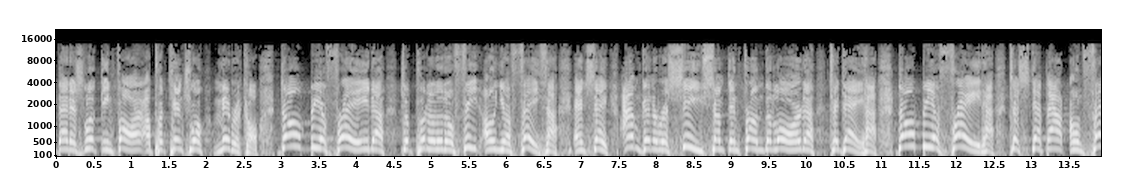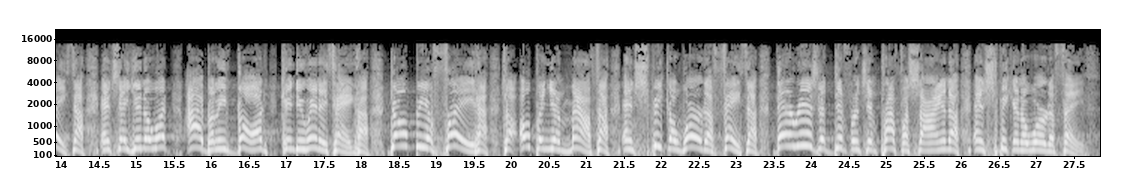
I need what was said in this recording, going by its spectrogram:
that is looking for a potential miracle? Don't be afraid uh, to put a little feet on your faith uh, and say, I'm going to receive something from the Lord uh, today. Uh, don't be afraid uh, to step out on faith uh, and say, you know what? I believe God can do anything. Don't be afraid to open your mouth uh, and speak a word of faith. Uh, there is a difference in prophesying uh, and speaking a word of faith.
